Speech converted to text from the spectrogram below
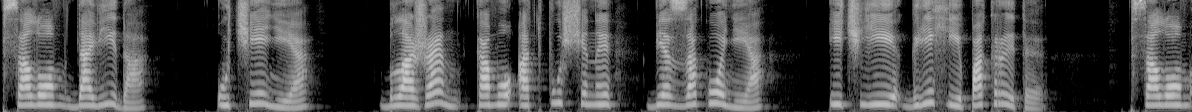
Псалом Давида, учение, блажен, кому отпущены беззакония и чьи грехи покрыты. Псалом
